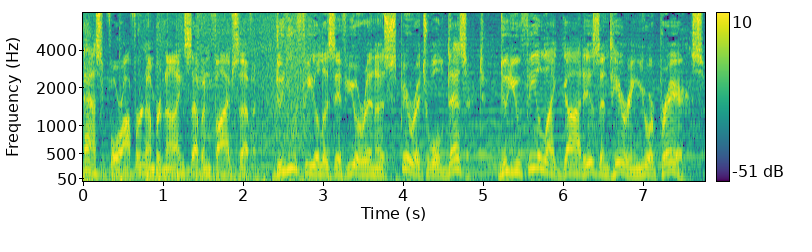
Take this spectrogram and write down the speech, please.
Ask for offer number 9757. Do you feel as if you're in a spiritual desert? Do you feel like God isn't hearing your prayers?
